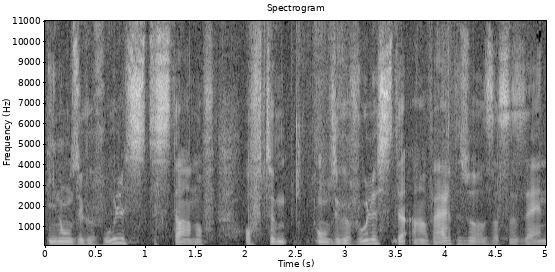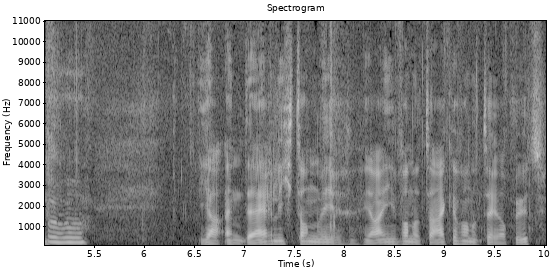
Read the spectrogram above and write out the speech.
in onze gevoelens te staan of, of te, onze gevoelens te aanvaarden zoals dat ze zijn. Mhm. Ja, en daar ligt dan weer ja, een van de taken van de therapeut,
